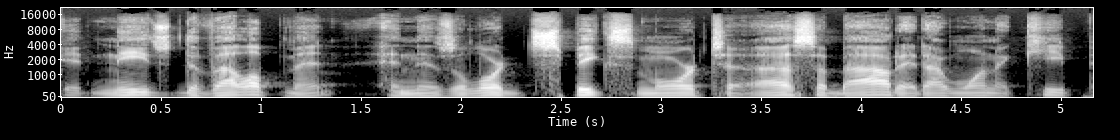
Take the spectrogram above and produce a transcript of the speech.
it needs development. And as the Lord speaks more to us about it, I want to keep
